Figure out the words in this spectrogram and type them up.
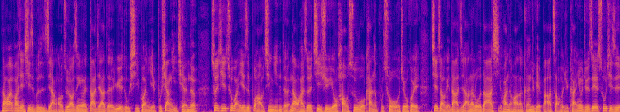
然后后来发现其实不是这样哦，主要是因为大家的阅读习惯也不像以前了，所以其实出版业是不好经营的。那我还是会继续有好书，我看了不错，我就会介绍给大家。那如果大家喜欢的话呢，可能就可以把它找回去看，因为我觉得这些书其实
